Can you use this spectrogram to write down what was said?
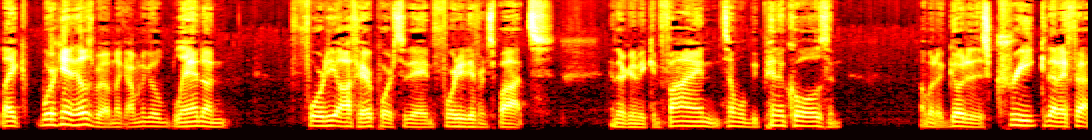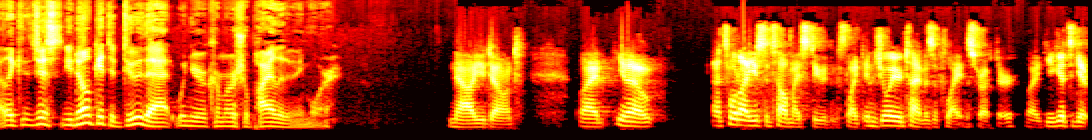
Like working at Hillsboro, I'm like, I'm gonna go land on 40 off airports today in 40 different spots and they're going to be confined. Some will be pinnacles, and I'm going to go to this creek that I found. Like, it's just you don't get to do that when you're a commercial pilot anymore. No, you don't. Like, you know, that's what I used to tell my students. Like, enjoy your time as a flight instructor. Like, you get to get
